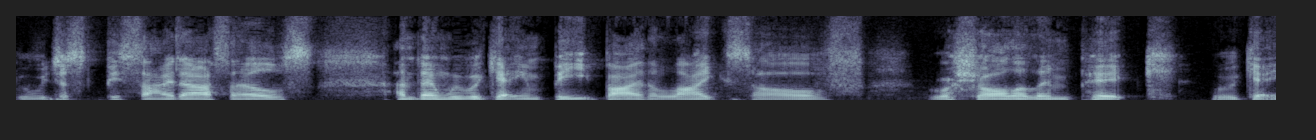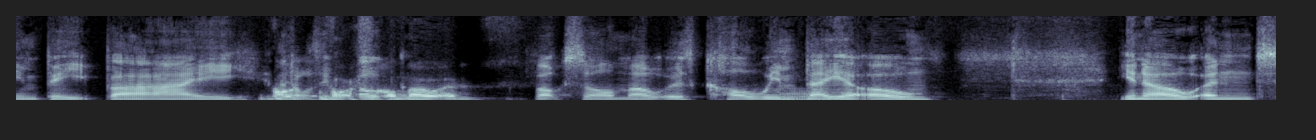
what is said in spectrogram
we were just beside ourselves, and then we were getting beat by the likes of Rushall Olympic. We were getting beat by I don't think- Vauxhall oh, Motors. Vauxhall Motors, Colwyn Oh. Bay at home. You know, and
